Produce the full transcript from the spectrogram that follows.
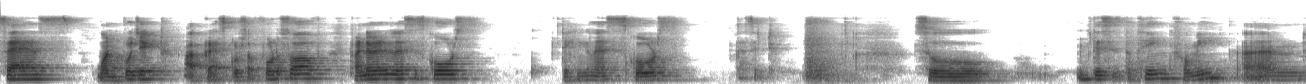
sass one project a crash course of photoshop fundamental analysis course technical analysis course. That's it. So this is the thing for me and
